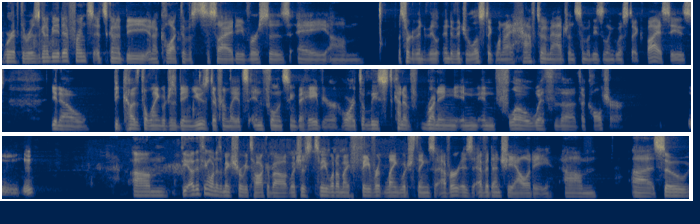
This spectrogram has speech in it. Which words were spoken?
where if there is going to be a difference, it's going to be in a collectivist society versus a um, a sort of individualistic one. I have to imagine some of these linguistic biases, you know, because the language is being used differently, it's influencing behavior, or it's at least kind of running in in flow with the the culture. Mm-hmm. Um, the other thing I wanted to make sure we talk about, which is to me one of my favorite language things ever, is evidentiality. Um, uh, so,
